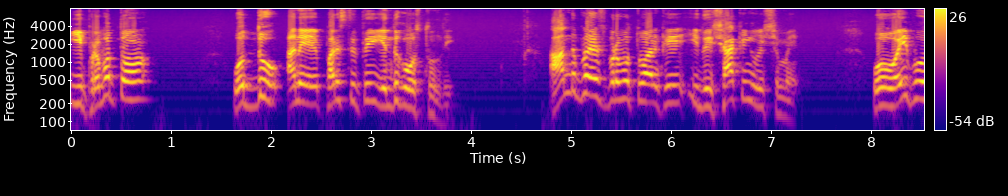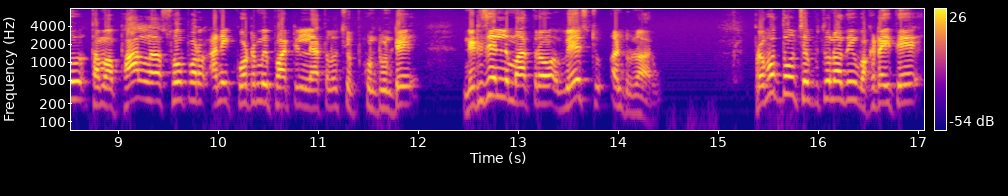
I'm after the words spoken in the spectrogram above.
ఈ ప్రభుత్వం వద్దు అనే పరిస్థితి ఎందుకు వస్తుంది? ఆంధ్రప్రదేశ్ ప్రభుత్వానికి ఇది షాకింగ్ విషయమే. ఓవైపు తమ పాలన సూపర్ అని కూటమి పార్టీల నేతలు చెప్పుకుంటుంటే నెటిజన్లు మాత్రం వేస్ట్ అంటున్నారు. ప్రభుత్వం చెబుతున్నది ఒకటైతే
